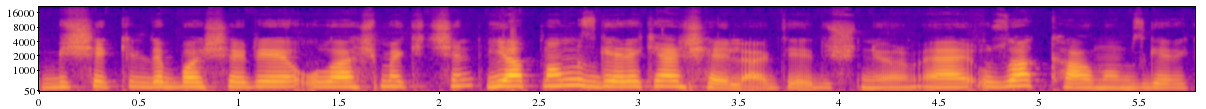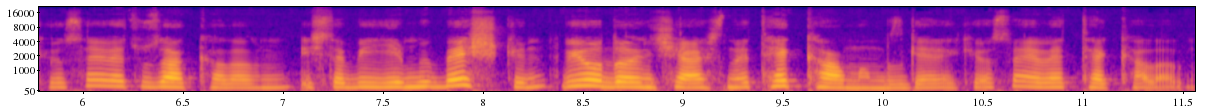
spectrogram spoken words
bir şekilde başarıya ulaşmak için yapmamız gereken şeyler diye düşünüyorum. Eğer uzak kalmamız gerekiyorsa evet uzak kalalım. İşte bir 25 gün bir odanın içerisinde tek kalmamız gerekiyorsa evet tek kalalım.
